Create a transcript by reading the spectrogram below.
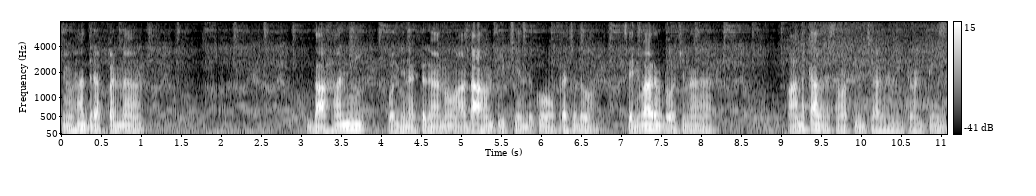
సింహాద్రి అప్పన్న దాహాన్ని పొందినట్టుగాను ఆ దాహం తీర్చేందుకు ప్రజలు శనివారం రోజున పానకాలను సమర్పించాలనేటువంటి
